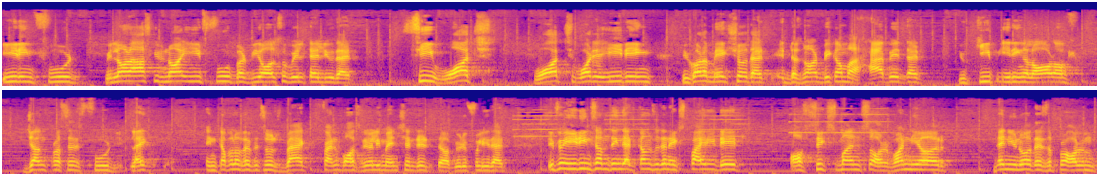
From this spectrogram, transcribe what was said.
eating food, we'll not ask you to not eat food, but we also will tell you that see, watch watch what you're eating. You got to make sure that it does not become a habit that you keep eating a lot of junk processed food. Like in a couple of episodes back, Fan Boss really mentioned it uh, beautifully that if you're eating something that comes with an expiry date of six months or one year, then you know there's a problem.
